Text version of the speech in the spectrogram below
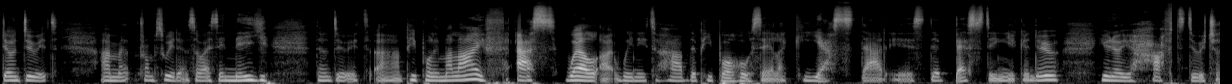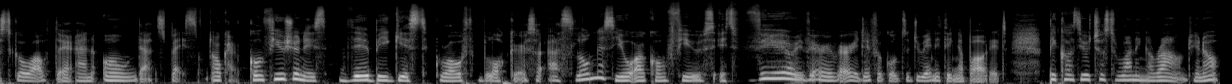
don't do it. I'm from Sweden, so I say nej, don't do it. Uh, people in my life as well, uh, we need to have the people who say like, yes, that is the best thing you can do. You know, you have to do it. Just go out there and own that space. Okay, confusion is the biggest growth blocker. So as long as you are confused, it's very, very, very difficult to do anything about it because you're just running around. You know,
